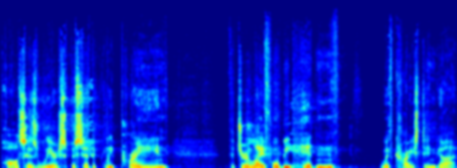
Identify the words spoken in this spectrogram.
Paul says we are specifically praying that your life will be hidden with Christ in God.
